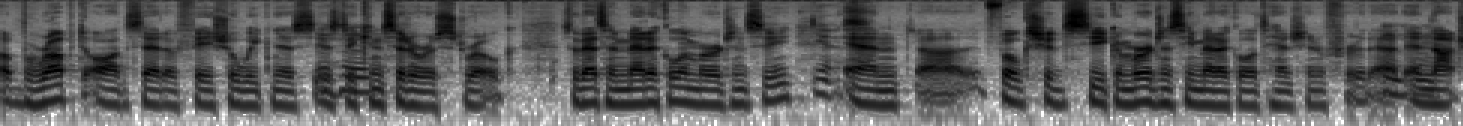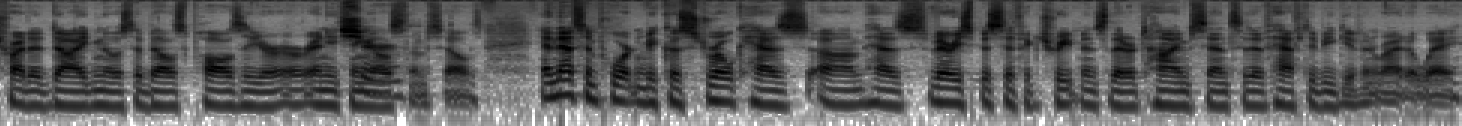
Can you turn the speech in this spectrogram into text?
abrupt onset of facial weakness is mm -hmm. to mm-hmm. consider a stroke. So that's a medical emergency, yes. and uh, folks should seek emergency medical attention for that mm -hmm. and not try to diagnose a Bell's palsy or, or anything sure. else themselves. And that's important because stroke has, um, has very specific treatments that are time sensitive, have to be given right away.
